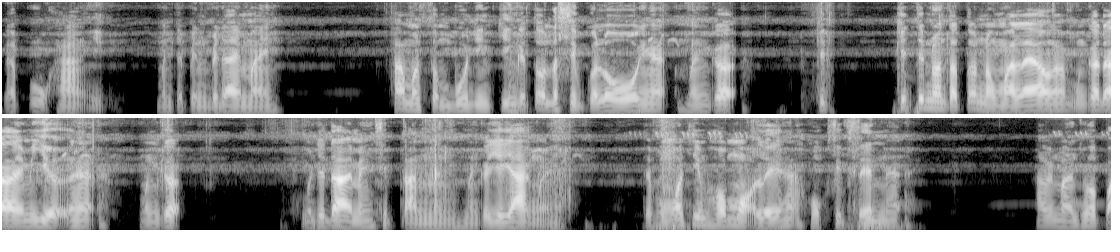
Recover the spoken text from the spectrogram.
แล้วปลูกห่างอีก มันจะเป็นไปได้ไหม ถ้ามันสมบูรณ์จริง ๆ ก็ต้นละสิบกว่าโลเงี้ย มันก็ คิดจำนวนตัดต้นออกมาแล้วครับ มันก็ได้ไม่เยอะนะฮะ มันก็ มันจะได้ไหมสิบตันมัน มันก็ยากหน่อยฮะแต่ผมว่าที่พอเหมาะเลยฮะหกสิบเซนฮะ ถ้าเป็นมันทั่วไป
